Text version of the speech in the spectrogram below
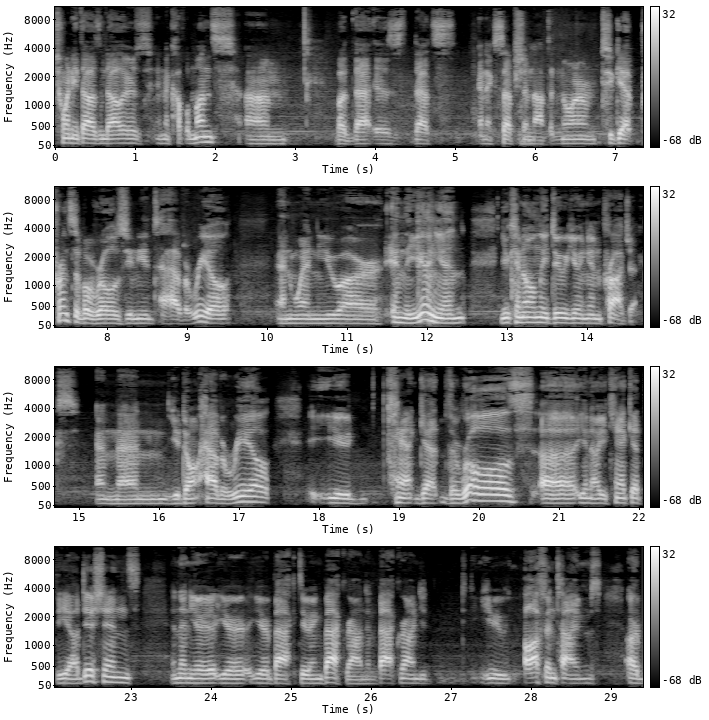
$20000 in a couple months um, but that is that's an exception, not the norm. To get principal roles, you need to have a reel. And when you are in the union, you can only do union projects. And then you don't have a reel, you can't get the roles, uh, you know, you can't get the auditions, and then you're you're you're back doing background. And background, you you oftentimes are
